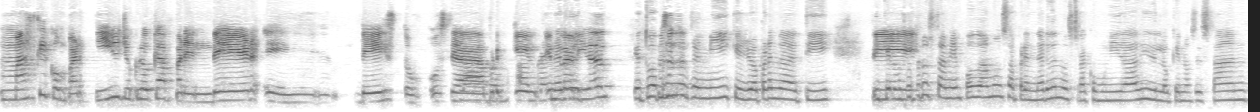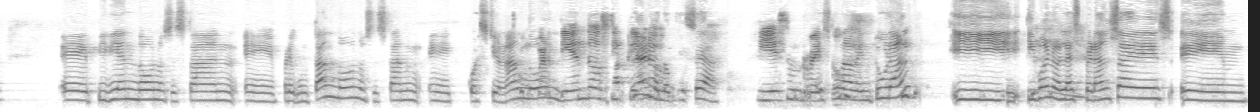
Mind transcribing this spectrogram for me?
más que compartir, yo creo que aprender eh, de esto, o sea, porque en realidad... que tú aprendas de mí, que yo aprenda de ti, y que nosotros también podamos aprender de nuestra comunidad y de lo que nos están eh, pidiendo, nos están eh, preguntando, nos están eh, cuestionando. Compartiendo, sí, claro. Lo que sea. Y es un reto. Es una aventura. Y, y bueno, la esperanza es, em,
